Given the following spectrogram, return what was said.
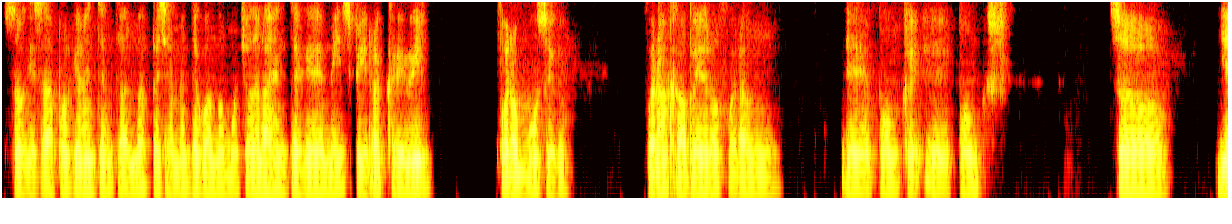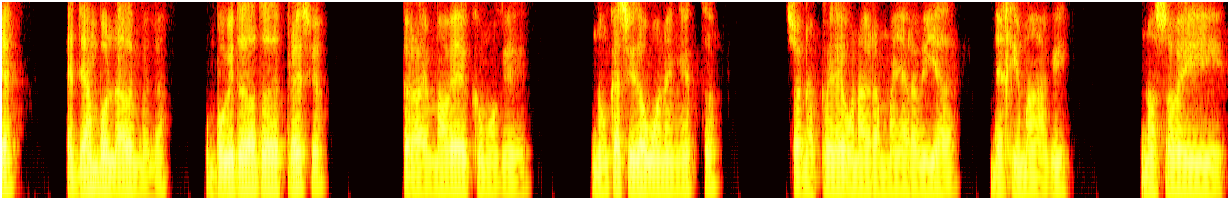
So, quizás por qué no intentarlo, especialmente cuando mucha de la gente que me inspira a escribir fueron músicos, fueran raperos, fueran eh, punk, eh, punks. So, yeah, es de ambos lados, en verdad. Un poquito de autodesprecio, pero además ves como que nunca he sido bueno en esto. So, no esperes una gran maravilla de rimas aquí. No soy,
